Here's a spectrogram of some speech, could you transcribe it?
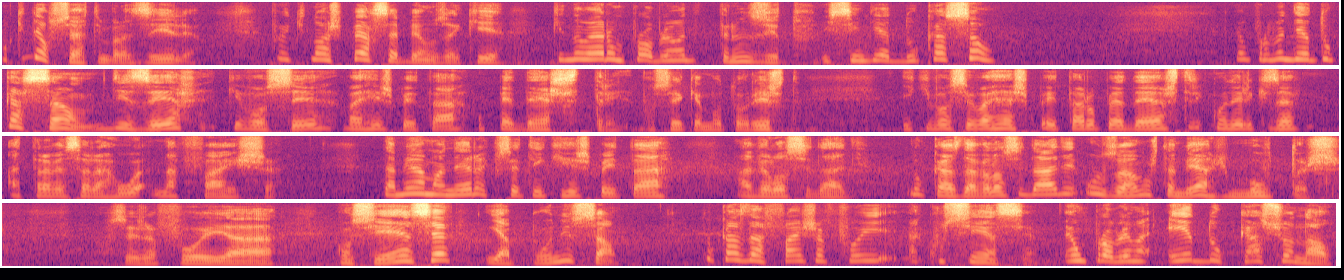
O que deu certo em Brasília foi que nós percebemos aqui que não era um problema de trânsito, e sim de educação. É um problema de educação dizer que você vai respeitar o pedestre, você que é motorista, e que você vai respeitar o pedestre quando ele quiser atravessar a rua na faixa. Da mesma maneira que você tem que respeitar a velocidade. No caso da velocidade, usamos também as multas. Ou seja, foi a consciência e a punição. No caso da faixa, foi a consciência. É um problema educacional.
